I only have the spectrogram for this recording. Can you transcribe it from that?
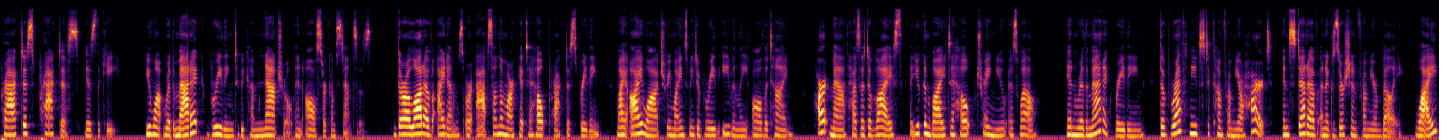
Practice, practice is the key. You want rhythmic breathing to become natural in all circumstances. There are a lot of items or apps on the market to help practice breathing. My iWatch reminds me to breathe evenly all the time. HeartMath has a device that you can buy to help train you as well. In rhythmic breathing, the breath needs to come from your heart instead of an exertion from your belly. Why?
